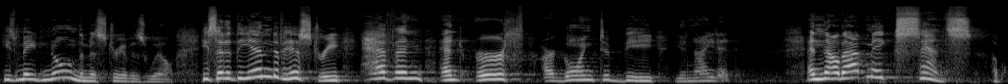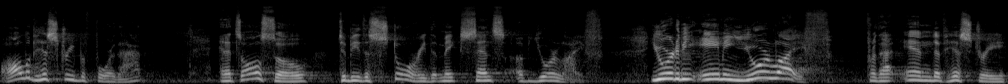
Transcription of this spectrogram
He's made known the mystery of His will. He said, at the end of history, heaven and earth are going to be united. And now that makes sense of all of history before that and it's also to be the story that makes sense of your life. You are to be aiming your life for that end of history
